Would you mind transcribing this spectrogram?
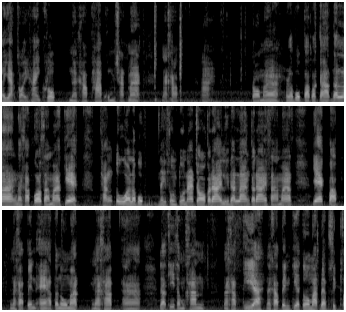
ระยะถอยให้ครบนะครับ ภาพคมชัดมากนะครับอ่าต่อมาระบบปรับอากาศด้านล่างนะครับ ก็สามารถแยกทั้งตัวระบบในส่วนตัวหน้าจอก็ได้ หรือด้านล่างก็ได้ สามารถแยกปรับนะครับ เป็นแอร์อัตโนมัตินะครับอ่าและที่สำคัญนะครับเกียร์นะครับเป็นเกียร์อัตัวมัติแบบ 10 ส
